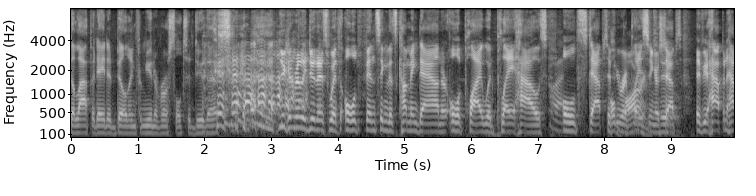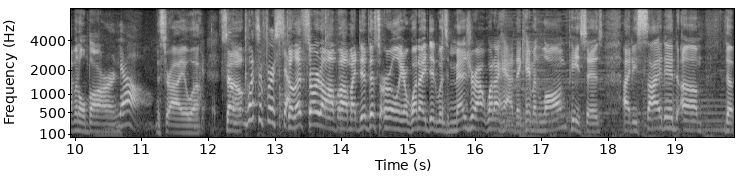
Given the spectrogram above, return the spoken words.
dilapidated building from Universal to do this. you can really do this with old fencing that's coming down, an old plywood playhouse, Right. old steps if Old you're replacing your too. steps. If you happen to have an old barn, Yeah. Mr. Iowa. So, What's the first step? so let's start off. Um, I did this earlier. What I did was measure out what I had. They came in long pieces. I decided um, the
